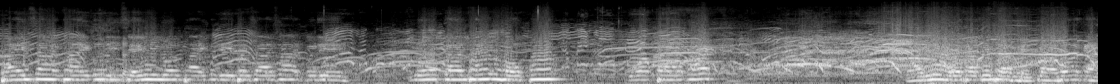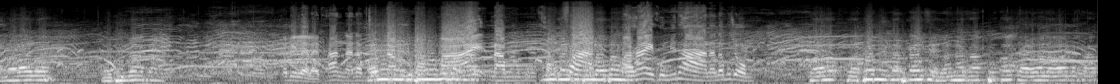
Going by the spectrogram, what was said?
ไทยสร้างไทยก็ดีเสรีรวมไทยก็ดีประชาชาติก็ดีรวมกันทั้งหกพรรครวมแปดพรรค ขออนุญาตนะครับผู้ชมเห็นใจเพราะอากาศร้อนนะขอบคุณมากครับ ก็มีหลาย ๆ ท่านนะท่านผู้ชมนำดอกไม้นำของฝากมาให้คุณพิธานะท่านผู้ชมครับขอท่านหนึ่งครับใกล้เสร็จแล้วนะครับผมเข้าใจว่าร้อนนะครับ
